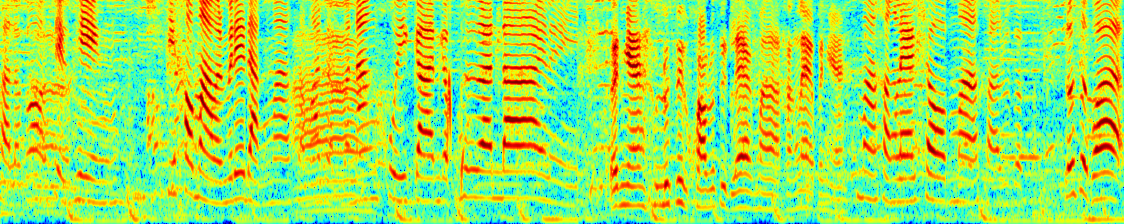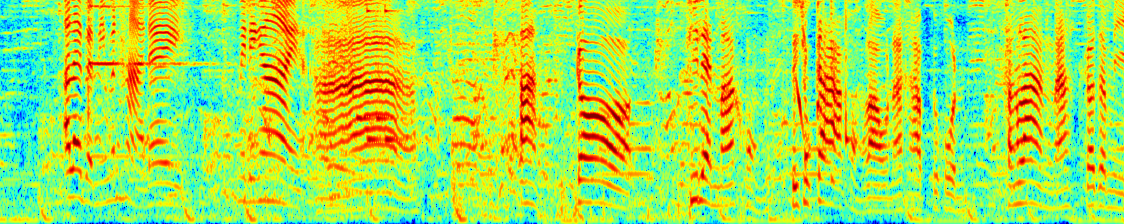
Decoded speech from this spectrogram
ค่ะ แล้วก็เสียงเพลงที่เข้ามามันไม่ได้ดังมาก สามารถแบบมานั่งคุยกันกับเพื่อนได้อะไรอย่างเลย เป็นไงรู้สึกความรู้สึกแรกมาครั้งแรกเป็นไง มาครั้งแรกชอบมากค่ะรู้แบบรู้สึกว่าอะไรแบบนี้มันหาได้ไม่ได้ง่ายอะอ่าอะก็ที่แลนด์มาร์คของ ติชูก้าของเรานะครับทุกคนข้างล่างนะ ก็จะมี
